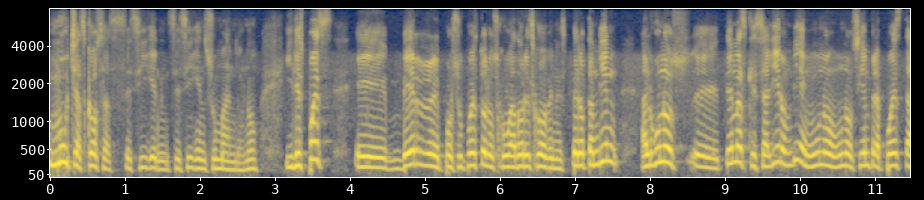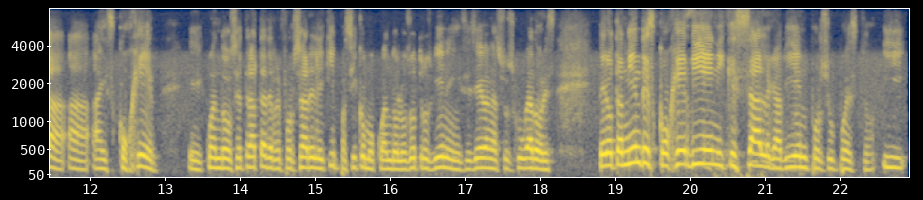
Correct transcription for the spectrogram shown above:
muchas cosas se siguen, se siguen sumando, ¿no? Y después eh, ver, por supuesto, los jugadores jóvenes, pero también algunos eh, temas que salieron bien. Uno, uno siempre apuesta a, escoger eh, cuando se trata de reforzar el equipo, así como cuando los otros vienen y se llevan a sus jugadores. Pero también de escoger bien y que salga bien, por supuesto. y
